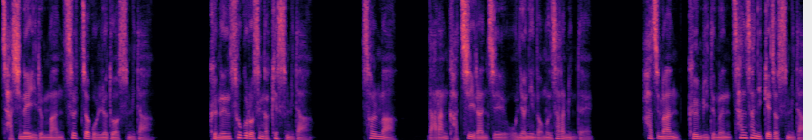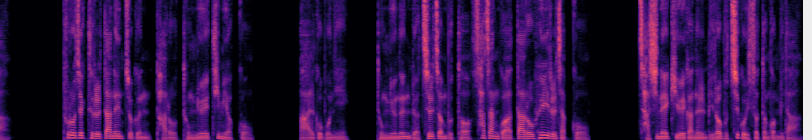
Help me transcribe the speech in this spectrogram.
자신의 이름만 슬쩍 올려두었습니다. 그는 속으로 생각했습니다. 설마 나랑 같이 일한 지 5년이 넘은 사람인데. 하지만 그 믿음은 산산이 깨졌습니다. 프로젝트를 따낸 쪽은 바로 동료의 팀이었고, 알고 보니 동료는 며칠 전부터 사장과 따로 회의를 잡고 자신의 기획안을 밀어붙이고 있었던 겁니다.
